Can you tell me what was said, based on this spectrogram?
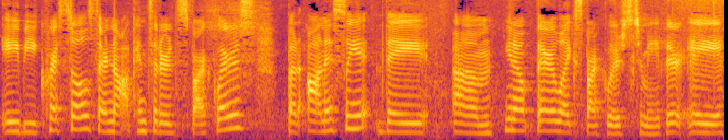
AB crystals. They're not considered sparklers, but honestly, they, um, you know, they're like sparklers to me. They're a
